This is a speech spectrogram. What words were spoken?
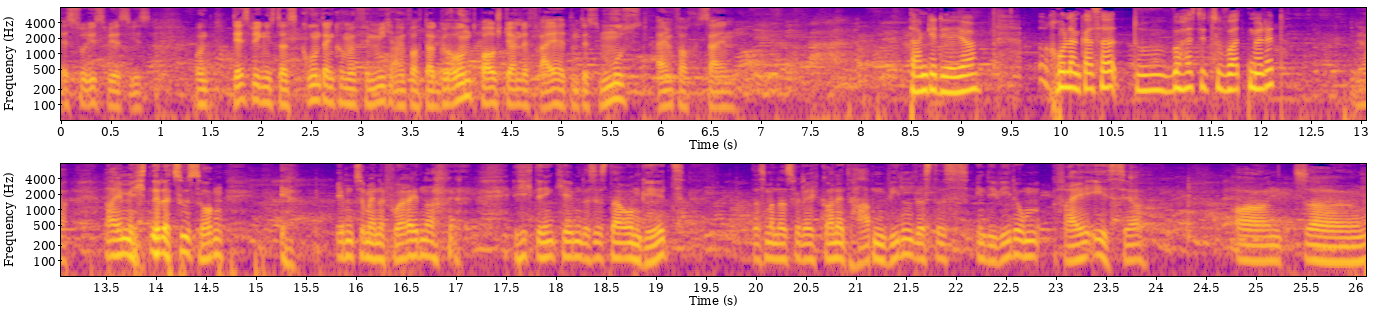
es so ist, wie es ist. Und deswegen ist das Grundeinkommen für mich einfach der Grundbaustein der Freiheit und das muss einfach sein. Danke dir, ja. Roland Gasser, du hast dich zu Wort gemeldet? Ja, ich möchte nur dazu sagen, eben zu meiner Vorredner, ich denke eben, dass es darum geht, dass man das vielleicht gar nicht haben will, dass das Individuum frei ist. Ja. Und äh,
